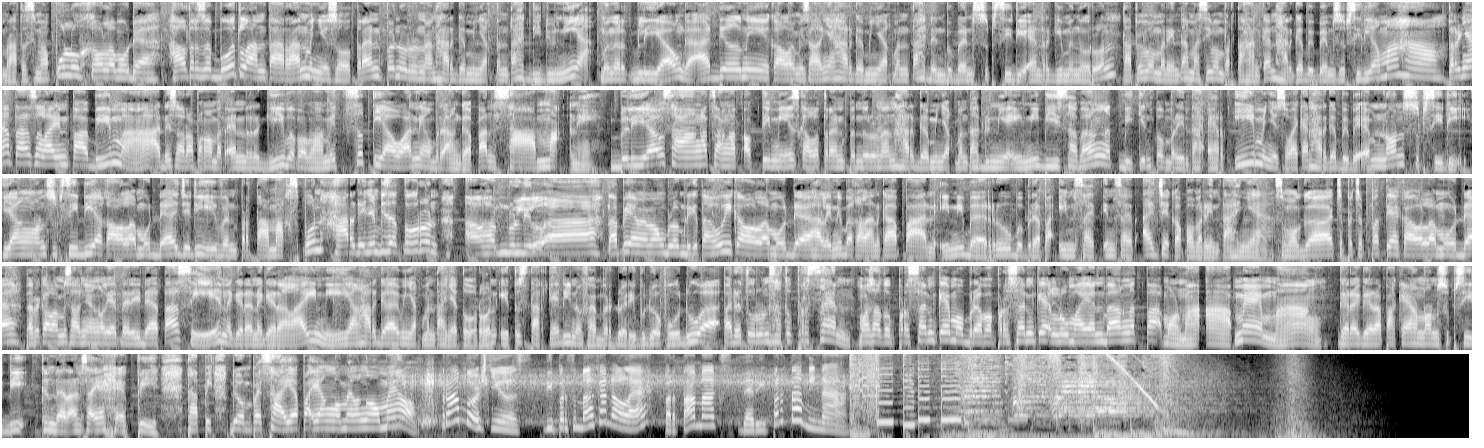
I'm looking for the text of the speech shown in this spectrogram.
Kaula Muda. Hal tersebut lantaran menyusul tren penurunan harga minyak mentah di dunia. Menurut beliau nggak adil nih kalau misalnya harga minyak mentah dan beban subsidi energi menurun, tapi pemerintah masih mempertahankan harga BBM subsidi yang mahal. Ternyata selain Pak Bima, ada seorang pengamat energi Bapak Mamit Setiawan yang beranggapan sama nih. Beliau sangat-sangat optimis kalau tren penurunan harga minyak mentah dunia ini bisa banget bikin pemerintah RI menyesuaikan harga BBM non subsidi. Yang non subsidi ya kalau muda jadi event Pertamax pun harganya bisa turun. Alhamdulillah. Tapi ya memang belum diketahui kalau muda hal ini bakalan kapan. Ini baru beberapa insight-insight aja ke pemerintahnya. Semoga cepet-cepet ya kaulah muda. Tapi kalau misalnya ngelihat dari data sih, negara-negara lain nih yang harga minyak mentahnya turun itu startnya di November 2022. Pada turun satu persen. Mau satu persen kek, mau berapa persen kek, lumayan banget pak. Mohon maaf. Memang gara-gara pakai yang non subsidi, kendaraan saya happy. Tapi dompet saya pak yang ngomel-ngomel. Prambors News dipersembahkan oleh Pertamax dari Pertamina.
